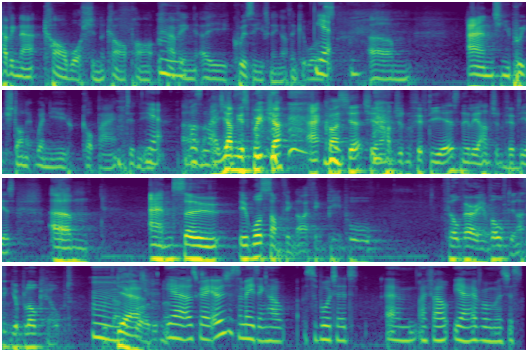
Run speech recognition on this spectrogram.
having that car wash in the car park, Mm. having a quiz evening, I think it was. Yeah. Um, and you preached on it when you got back, didn't you? Yeah, it wasn't my our choice. youngest preacher at Christ Church in 150 years, nearly 150 years. Um, and so it was something that I think people felt very involved in. I think your blog helped with that Yeah. as well, didn't it? Mm. Yeah, it was great. It was just amazing how supported um, I felt. Yeah, everyone was just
